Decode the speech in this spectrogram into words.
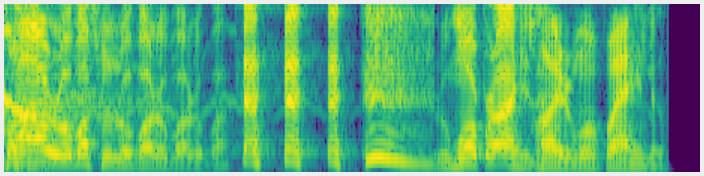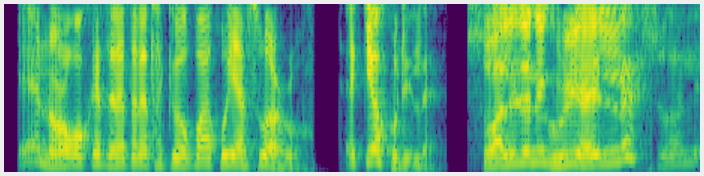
হা ৰ'বাচোন ৰ'বা ৰ'বা ৰ'বা। ৰুমৰ পৰা আহিলা? হয় ৰুমৰ পৰাই আহিলোঁ। এই নৰককে যেনে তেনে থাকিব পৰা কৰি আছোঁ আৰু। এ কিয় সুধিলে? ছোৱালীজনী ঘূৰি আহিলনে? ছোৱালী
